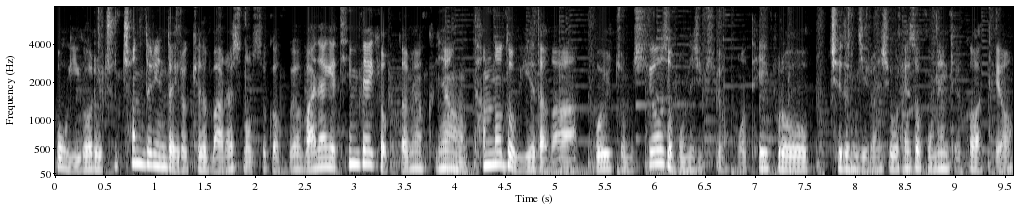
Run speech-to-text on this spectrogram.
꼭 이거를 추천드린다 이렇게도 말할 수는 없을 것 같고요. 만약에 팀백이 없다면 그냥 탑로더 위에다가 뭘 좀 씌워서 보내십시오. 뭐 테이프로 붙이든지 이런 식으로 해서 보내면 될 것 같아요.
